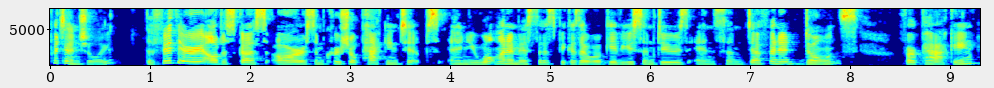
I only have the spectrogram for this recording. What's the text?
potentially. The fifth area I'll discuss are some crucial packing tips, and you won't want to miss this because I will give you some do's and some definite don'ts for packing.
